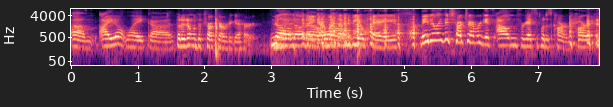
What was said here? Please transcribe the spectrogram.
Um, I don't like. Uh, But I don't want the truck driver to get hurt. No, no, no. Like, I want them to be okay. Maybe like the truck driver gets out and forgets to put his car in park.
